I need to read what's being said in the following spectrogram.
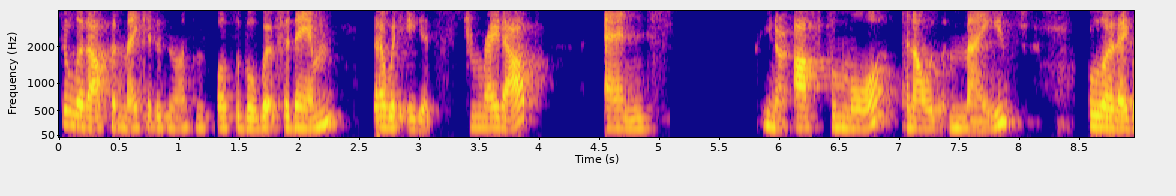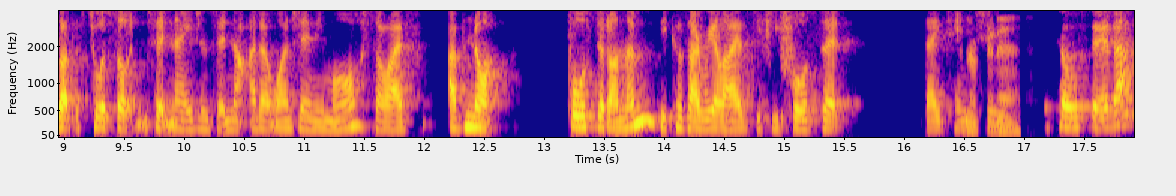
fill it up and make it as nice as possible. But for them, they would eat it straight up and, you know, ask for more. And I was amazed. Although they got this to a certain, age and said, no, I don't want it anymore. So I've, I've not forced it on them because I realized if you force it, they tend to repel further.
